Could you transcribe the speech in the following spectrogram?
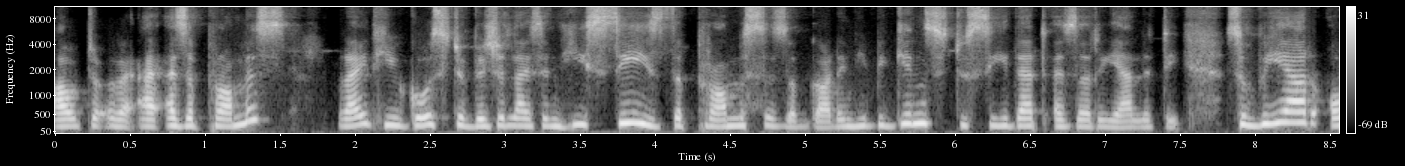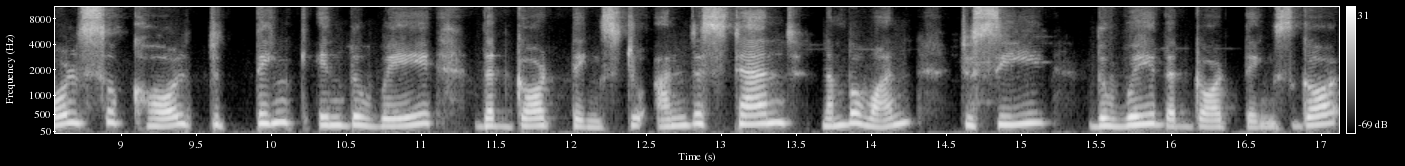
out uh, as a promise right he goes to visualize and he sees the promises of god and he begins to see that as a reality. So we are also called to think in the way that god thinks to understand number one to see the way that God thinks. God,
